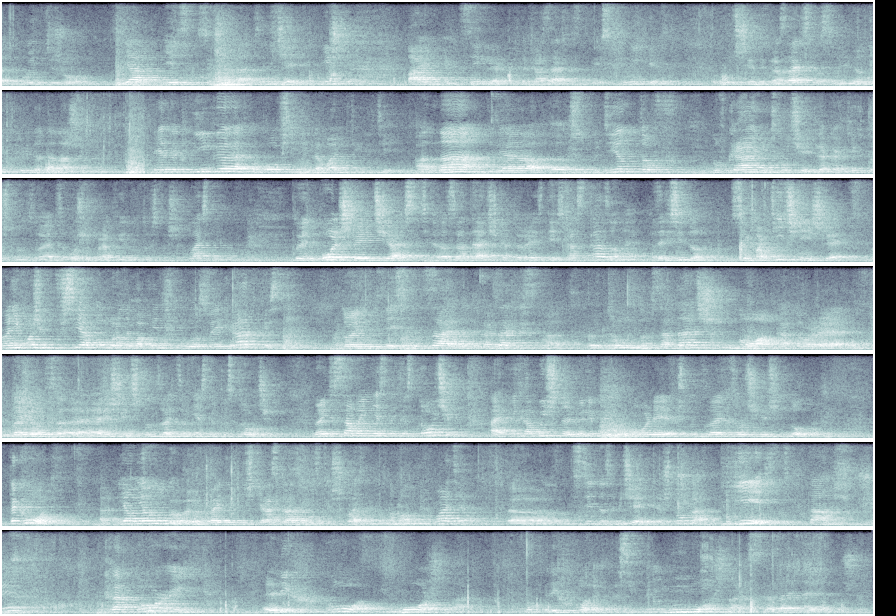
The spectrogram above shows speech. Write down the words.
это будет тяжело. Я есть совершенно замечательная книжка Айвер Циглер «Доказательства из книги. Лучшие доказательства со времен Евклида до нашей дней». Эта книга вовсе не для маленьких детей. Она для э, студентов, ну, в крайнем случае, для каких-то, что называется, очень продвинутых старшеклассников. То есть большая часть э, задач, которые здесь рассказаны, это действительно симпатичнейшие, но они, впрочем, все отобраны по принципу своей краткости. То есть здесь специальное доказательство трудных задач, но которые удается э, решить, что называется, в несколько строчек. Но эти самые несколько строчек, а их обычно люди придумывали, что называется, очень-очень долго. Так вот, э, я, я много по этой книжке рассказывал старшеклассникам на малом мехмате. Э, действительно замечательная штука. Есть там сюжет, который легко можно, ну, легко так относительно, можно рассказать на эту кушетку.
